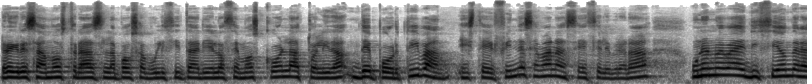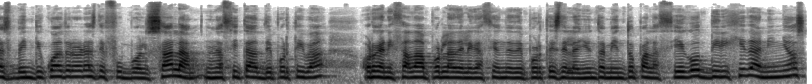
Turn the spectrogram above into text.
Regresamos tras la pausa publicitaria y lo hacemos con la actualidad deportiva. Este fin de semana se celebrará una nueva edición de las 24 horas de fútbol sala, una cita deportiva organizada por la Delegación de Deportes del Ayuntamiento Palaciego, dirigida a niños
